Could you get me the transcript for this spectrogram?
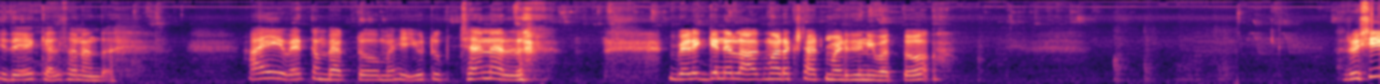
ಇದೇ ಕೆಲಸ ನಂದು. Hi welcome back to my YouTube channel ಬೆಳಿಗ್ಗೆನೆ ಲಾಗ್ ಮಾಡೋಕ್ಕೆ ಸ್ಟಾರ್ಟ್ ಮಾಡಿದ್ದೀನಿ ಇವತ್ತು. ಋಷಿ!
